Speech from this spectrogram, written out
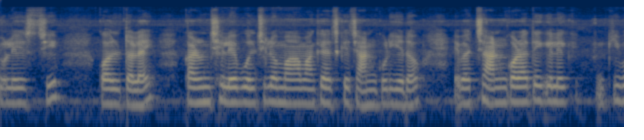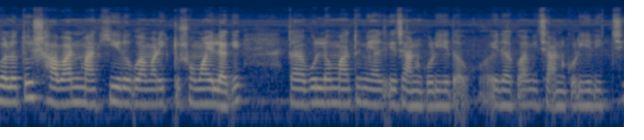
চলে এসেছি কলতলায়। কারণ ছেলে বলছিল, মা, আমাকে আজকে চান করিয়ে দাও। এবার চান করাতে গেলে কি বলো তো সাবান মাখিয়ে দেবো, আমার একটু সময় লাগে। তা বলল, মা, তুমি আজকে চান করিয়ে দাও। এই দেখো, আমি চান করিয়ে দিচ্ছি।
